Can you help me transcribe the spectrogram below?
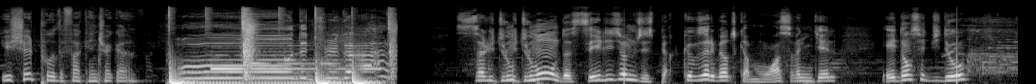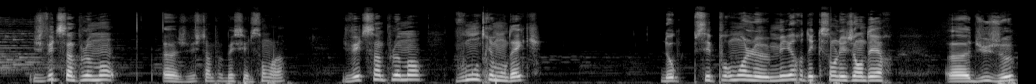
you should pull the fucking trigger. Salut tout le monde, tout le monde, c'est Elysium, j'espère que vous allez bien, en tout cas moi ça va nickel. Et dans cette vidéo, je vais tout simplement, euh, je vais juste un peu baisser le son là. Je vais tout simplement vous montrer mon deck. Donc c'est pour moi le meilleur deck sans légendaire euh, du jeu.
